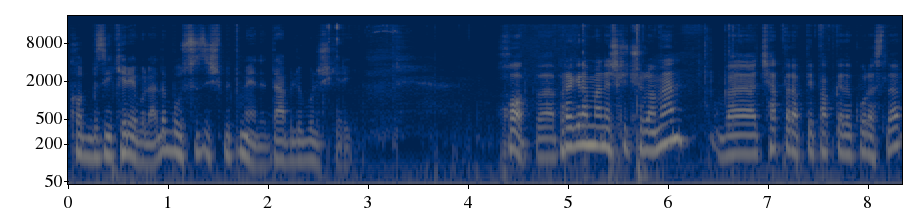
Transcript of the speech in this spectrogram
kod bizga kerak bo'ladi bu siz ish bitmaydi w bo'lishi kerak Xo'p, programmani ishga tushiraman va chap tarafdagi papkada ko'rasizlar.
